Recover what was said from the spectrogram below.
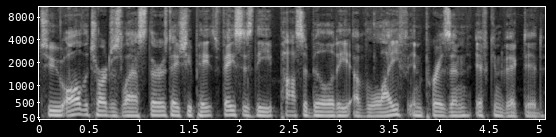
to all the charges last Thursday. She faces the possibility of life in prison if convicted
